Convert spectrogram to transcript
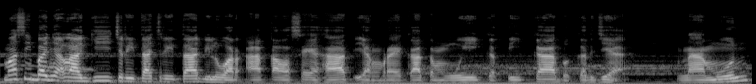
Masih banyak lagi cerita-cerita di luar akal sehat yang mereka temui ketika bekerja. Namun,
